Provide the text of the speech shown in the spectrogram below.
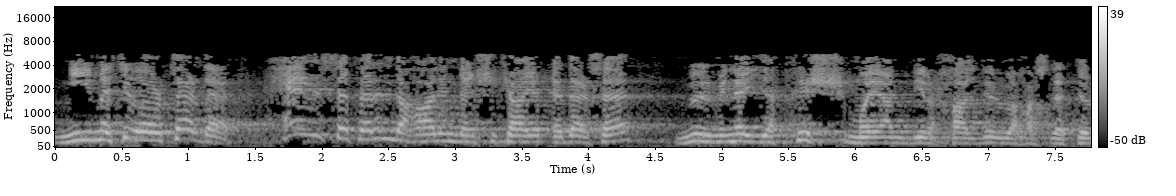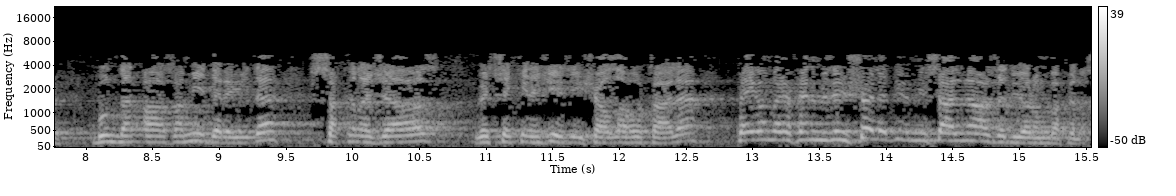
nimeti örter de her seferinde halinden şikayet ederse mümine yakışmayan bir haldir ve haslettir. Bundan azami derecede sakınacağız ve çekineceğiz inşallah. Teala. Peygamber Efendimizin şöyle bir misalini arz ediyorum bakınız.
